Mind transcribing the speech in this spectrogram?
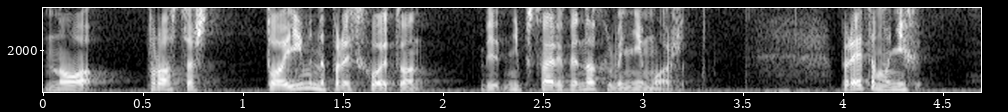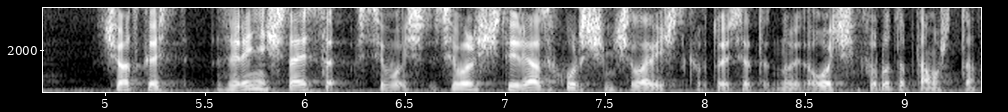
Но просто что именно происходит, он не посмотреть биноклями не может. При этом у них четкость зрения считается всего, всего лишь 4 раза хуже, чем человеческого. То есть это, ну, это очень круто, потому что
